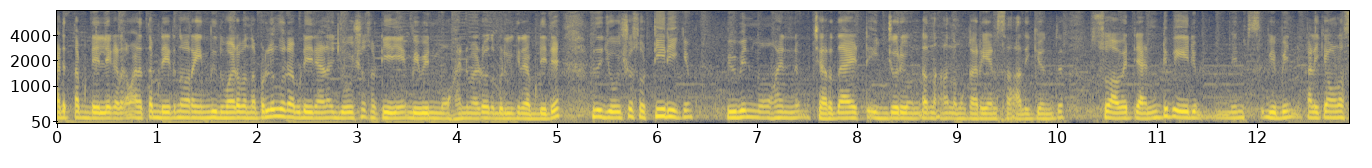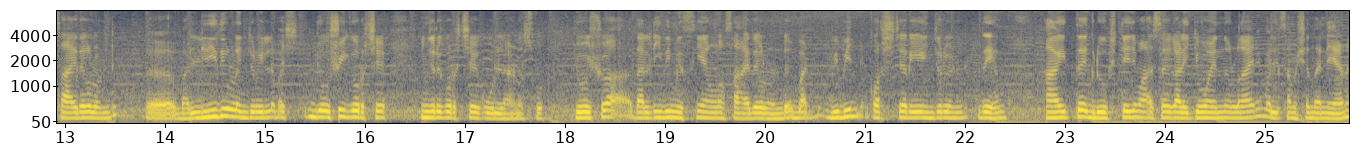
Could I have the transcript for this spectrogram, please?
അടുത്ത അപ്ഡേറ്റിലേക്ക് കിടക്കാം. അടുത്ത അപ്ഡേറ്റ് എന്ന് പറയുന്നത് ഇതുമായിട്ട് ബന്ധപ്പെട്ടുള്ള ഒരു അപ്ഡേറ്റാണ് ജോഷു സൊട്ടീരിയും ബിബിൻ മോഹനുമായിട്ട് ബന്ധപ്പെട്ടുള്ള അപ്ഡേറ്റ് ഇത് ജോഷു സൊട്ടീരിക്കും ബിബിൻ മോഹനും ചെറുതായിട്ട് ഇഞ്ചുറി ഉണ്ടെന്നാണ് നമുക്കറിയാൻ സാധിക്കുന്നത്. സോ അവർ രണ്ടുപേരും മീൻസ് ബിബിൻ കളിക്കാനുള്ള സാധ്യതകളുണ്ട്. വലിയ രീതിയിലുള്ള ഇഞ്ചുറി ഇല്ല. പക്ഷേ ജോഷുയ്ക്ക് കുറച്ച് ഇഞ്ചുറി കുറച്ച് കൂടുതലാണ്. സോ ജോഷുവ നല്ല രീതിയിൽ മിസ് ചെയ്യാനുള്ള സാധ്യതകളുണ്ട്. ബട്ട് ബിബിൻ കുറച്ച് ചെറിയ ഇഞ്ചുറി ഉണ്ട്. അദ്ദേഹം ആദ്യത്തെ ഗ്രൂപ്പ് സ്റ്റേജ് മാസ്റ്റർ കളിക്കുമോ എന്നുള്ള കാര്യം വലിയ സംശയം തന്നെയാണ്.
